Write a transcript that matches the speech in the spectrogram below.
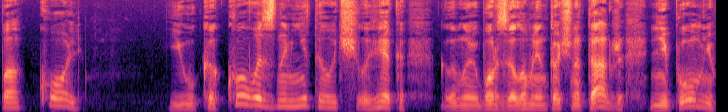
Поколь. И у какого знаменитого человека головной убор заломлен точно так же, не помню.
